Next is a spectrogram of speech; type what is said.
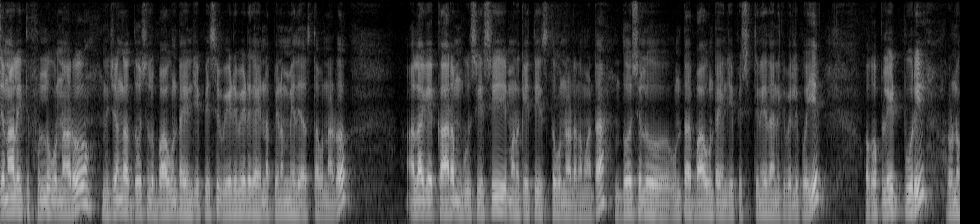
జనాలు అయితే ఫుల్ ఉన్నారు. నిజంగా దోశలు బాగుంటాయని చెప్పేసి వేడివేడిగా అయినా పినం మీద వేస్తూ ఉన్నాడు. అలాగే కారం పూసేసి మనకైతే ఇస్తూ ఉన్నాడు అనమాట దోశలు ఉంటా బాగుంటాయని చెప్పేసి తినేదానికి వెళ్ళిపోయి ఒక ప్లేట్ పూరి రెండు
